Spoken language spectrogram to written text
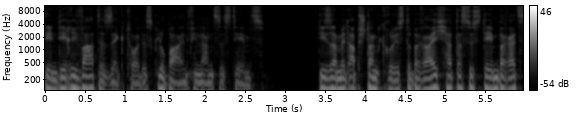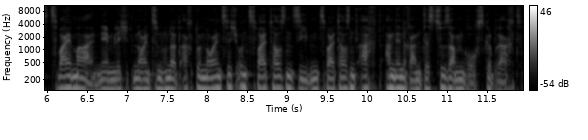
den Derivatesektor des globalen Finanzsystems. Dieser mit Abstand größte Bereich hat das System bereits zweimal, nämlich 1998 und 2007-2008, an den Rand des Zusammenbruchs gebracht,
